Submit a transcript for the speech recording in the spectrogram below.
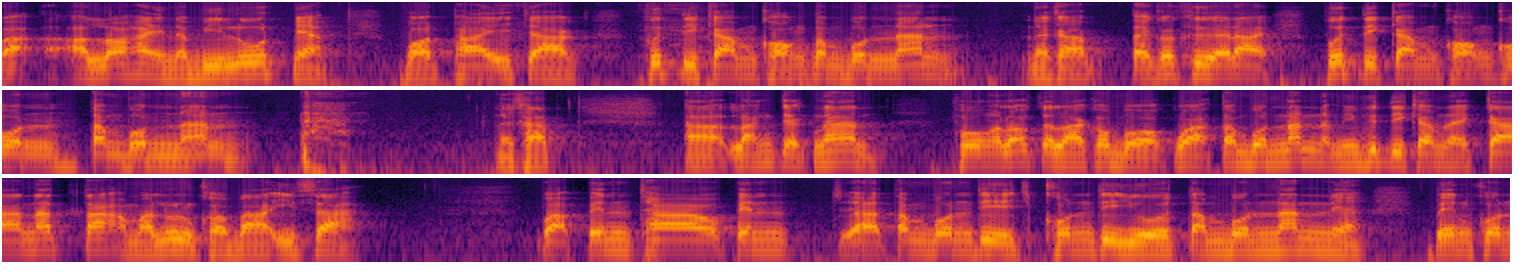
ว่าอัลลอฮ์ให้นบีลูดเนี่ยปลอดภัยจากพฤติกรรมของตำบลนั้นนะครับ แต่ก็คืออะไรพฤติกรรมของคนตำบลนั้น นะครับหลังจากนั้นพงอัลลอฮฺตะอาลาก็บอกว่าตำบลนั้นมีพฤติกรรมไหนกานัตตะอามาลุลคอบาอิซาว่าเป็นชาวเป็นตำบลที่คนที่อยู่ตำบลนั้นเนี่ยเป็นคน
